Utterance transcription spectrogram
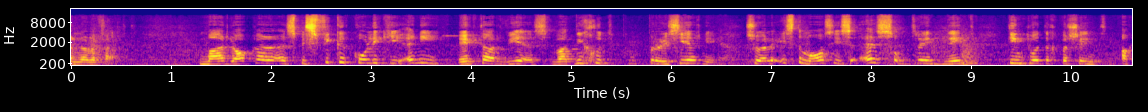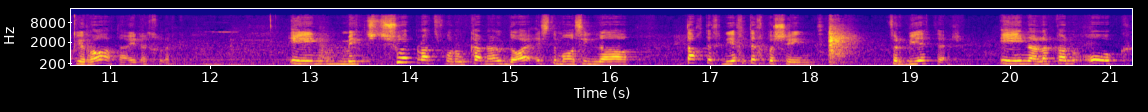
in hulle veld. Maar daar kan 'n spesifieke kolletjie in die hektaar wees wat nie goed produseer nie. So hulle estimasies is omtrent net 10-20% akkuraat huidigelik. En met so 'n platform kan hulle daai estimasie na 80-90% verbeter en hulle kan ook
